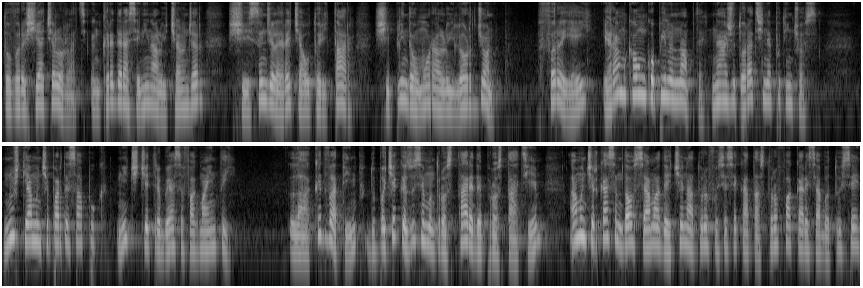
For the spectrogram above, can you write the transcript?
tovărășia celorlalți, încrederea senina lui Challenger și sângele rece, autoritar și plin de omor al lui Lord John. Fără ei, eram ca un copil în noapte, neajutorat și neputincios. Nu știam în ce parte să apuc, nici ce trebuia să fac mai întâi. La câtva timp, după ce căzusem într-o stare de prostație, am încercat să-mi dau seama de ce natură fusese catastrofa care se abătuse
